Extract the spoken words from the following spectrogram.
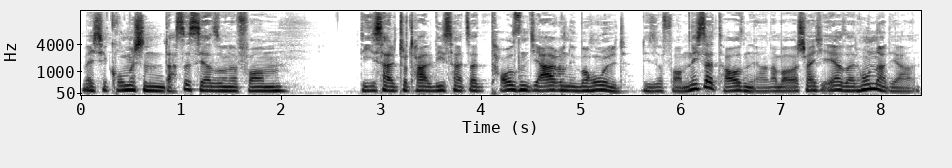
welche komischen, das ist ja so eine Form, die ist halt total, die ist halt seit tausend Jahren überholt, diese Form. Nicht seit tausend Jahren, aber wahrscheinlich eher seit hundert Jahren.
